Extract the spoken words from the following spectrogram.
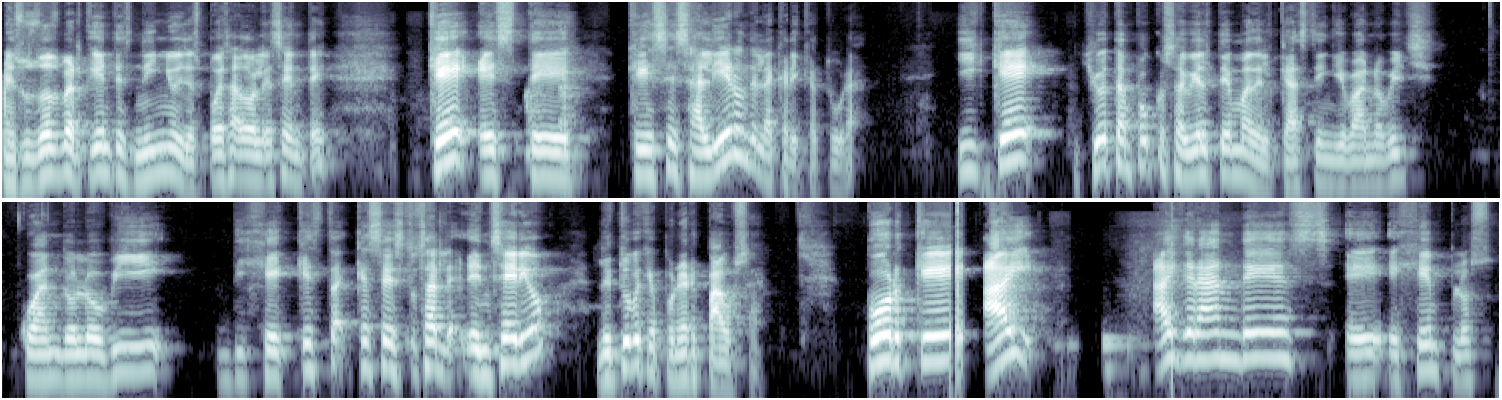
en sus dos vertientes, niño y después adolescente, que, este, que se salieron de la caricatura y que yo tampoco sabía el tema del casting Ivanovich. Cuando lo vi, dije, ¿qué, está, qué es esto? O sea, en serio, le tuve que poner pausa, porque hay, hay grandes eh, ejemplos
